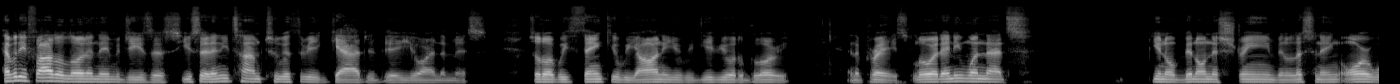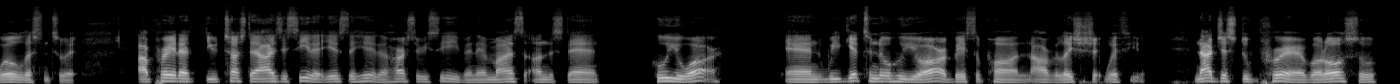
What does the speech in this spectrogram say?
Heavenly Father, Lord, in the name of Jesus, you said anytime two or three gathered, there you are in the midst. So, Lord, we thank you, we honor you, we give you all the glory and the praise. Lord, anyone that's you know been on this stream, been listening, or will listen to it, I pray that you touch their eyes to see, their ears to hear, their hearts to receive, and their minds to understand who you are. And we get to know who you are based upon our relationship with you, not just through prayer, but also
